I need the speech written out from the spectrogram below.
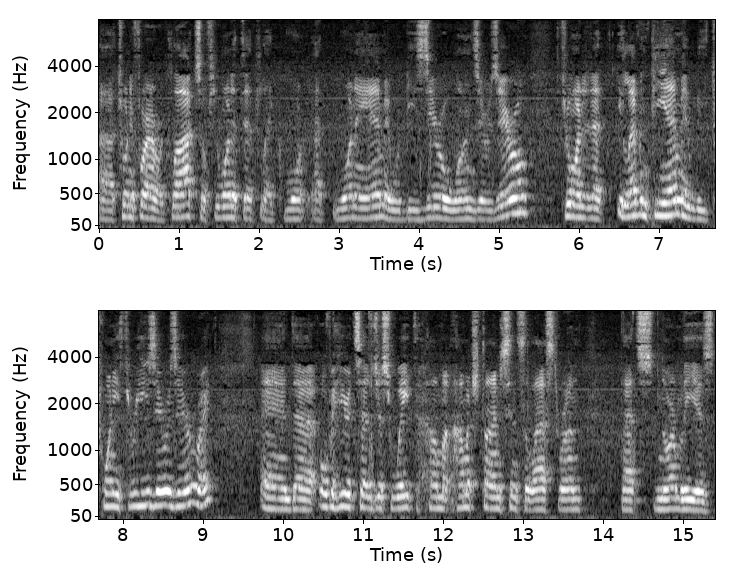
uh, 24 hour clock. So if you want it at like 1, at 1 a.m., it would be 0100. If you want it at 11 p.m., it would be 2300, right? And uh, over here it says just wait how, mu- how much time since the last run. That's normally is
